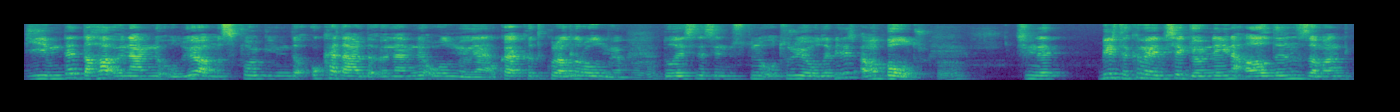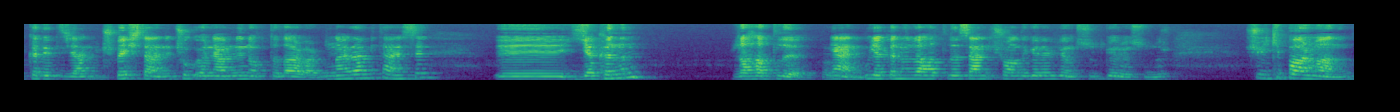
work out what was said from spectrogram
giyimde daha önemli oluyor ama spor giyimde o kadar da önemli olmuyor. Yani o kadar katı kurallar olmuyor. Dolayısıyla senin üstüne oturuyor olabilir ama boldur. Hı hı. Şimdi bir takım elbise gömleğini aldığınız zaman dikkat edeceğin 3-5 tane çok önemli noktalar var. Bunlardan bir tanesi e, yakanın rahatlığı. Yani bu yakanın rahatlığı sen şu anda görebiliyor musun? Görüyorsundur. Şu iki parmağının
